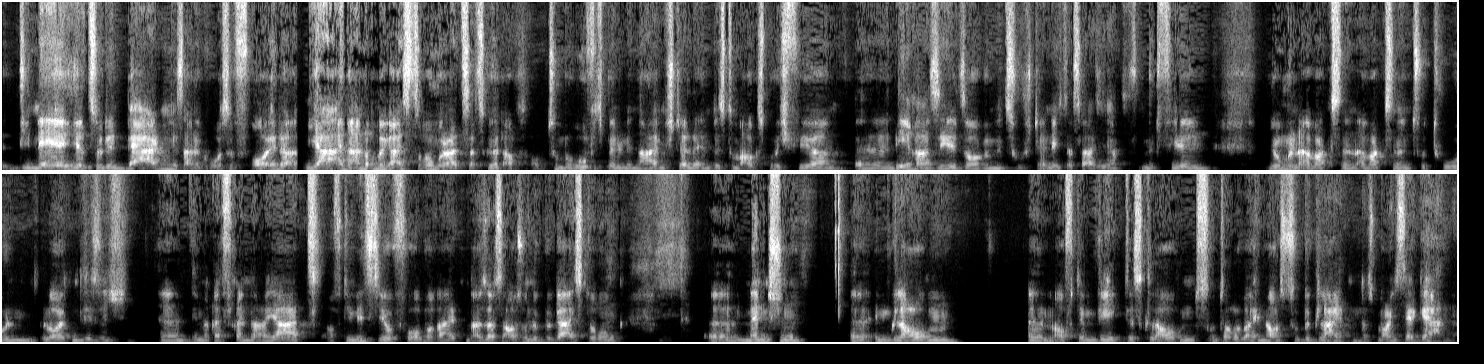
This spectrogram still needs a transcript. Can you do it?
Die Nähe hier zu den Bergen ist eine große Freude. Ja, eine andere Begeisterung, oder das gehört auch zum Beruf. Ich bin mit einer halben Stelle im Bistum Augsburg für äh, Lehrerseelsorge mit zuständig. Das heißt, ich habe mit vielen jungen Erwachsenen, Erwachsenen zu tun, Leuten, die sich äh, im Referendariat auf die Missio vorbereiten. Also das ist auch so eine Begeisterung, äh, Menschen äh, im Glauben, ähm, auf dem Weg des Glaubens und darüber hinaus zu begleiten. Das mache ich sehr gerne.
